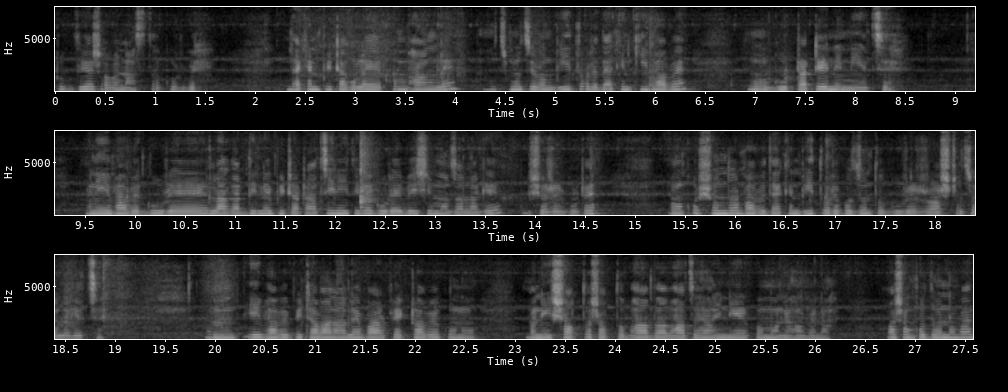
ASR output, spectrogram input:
টুক ধুয়ে সবাই নাস্তা করবে। দেখেন পিঠাগুলো এরকম ভাঙলে, মুচমুচে এবং ভিতরে দেখেন কীভাবে গুড়টা টেনে নিয়েছে। মানে এইভাবে গুড়ে লাগার দিলে পিঠাটা চিনি থেকে গুড়ে বেশি মজা লাগে কিশোরের গুড়ে। এবং খুব সুন্দরভাবে দেখেন ভিতরে পর্যন্ত গুড়ের রসটা চলে গেছে। এইভাবে পিঠা বানালে পারফেক্ট হবে, কোনো মানে শক্ত শক্ত ভাব বা ভাজা হয়নি, এরকম মনে হবে না। অসংখ্য ধন্যবাদ,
